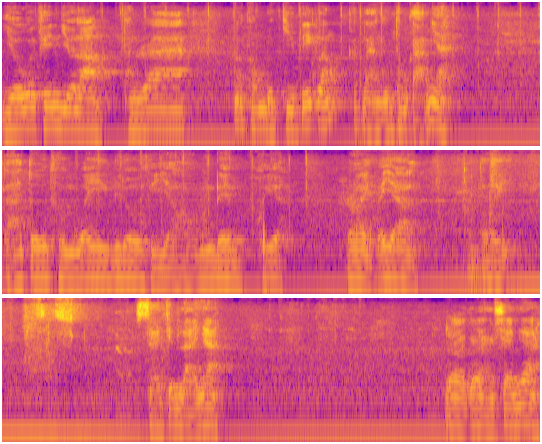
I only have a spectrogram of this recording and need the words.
vừa quay phim vừa làm. Thành ra nó không được chi tiết lắm, các bạn cũng thông cảm nha. Tại tôi thường quay video thì vào ban đêm, khuya. Rồi, bây giờ tôi sẽ chỉnh lại nha. Rồi, các bạn xem nha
